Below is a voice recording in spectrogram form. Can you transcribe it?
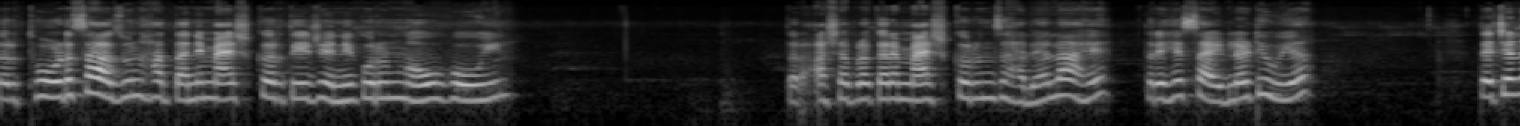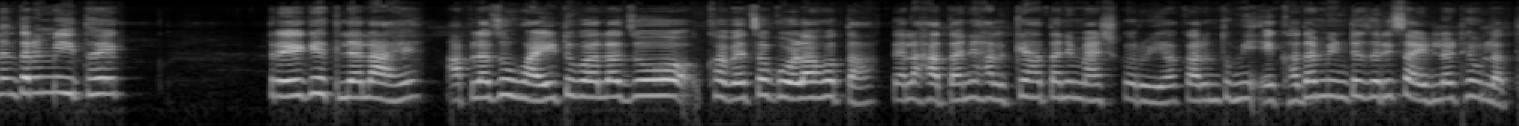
तर थोडंसं अजून हाताने मॅश करते जेणेकरून मऊ होईल. तर अशा प्रकारे मॅश करून झालेला आहे. तर हे साईडला ठेवूया. त्याच्यानंतर मी इथं एक ट्रे घेतलेला आहे. आपला जो व्हाईटवाला जो खव्याचा गोळा होता त्याला हाताने हलक्या हाताने मॅश करूया. कारण तुम्ही एखादा मिनटं जरी साईडला ठेवलात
